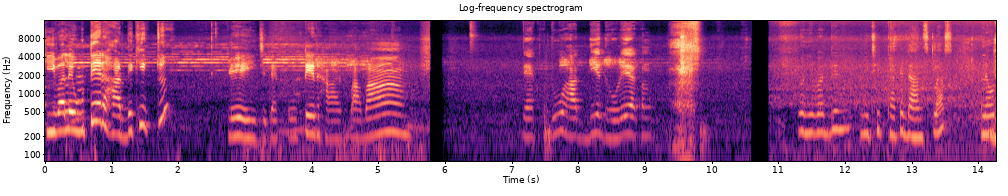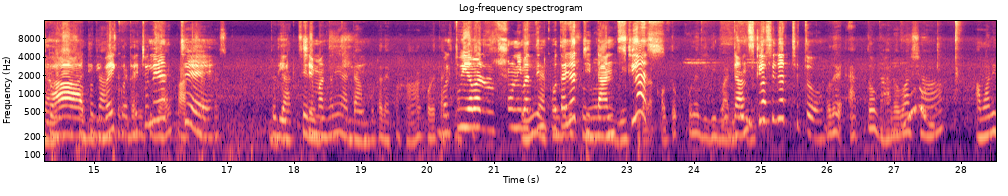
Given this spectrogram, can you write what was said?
কি বলে উটের হাড়। দেখি একটু। এই যে দেখো উটের হাড়। বাবা। দেখো দু হাত দিয়ে ধরে এখন। শনিবার দিন মিঠির থাকে ডান্স ক্লাস মানে ও কোথায় চলে যাচ্ছে? তো যাচ্ছে দেখছে মাথা দিদিভাই আর তুলে। দেখো হাঁ করে বল তুই আবার শনিবার দিন এখন কোথায় যাচ্ছিস? ডান্স ক্লাস কতক্ষণে দিদি বাড়ি ডান্স ক্লাসে যাচ্ছে তো। ওদের এত ভালোবাসা আমারই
